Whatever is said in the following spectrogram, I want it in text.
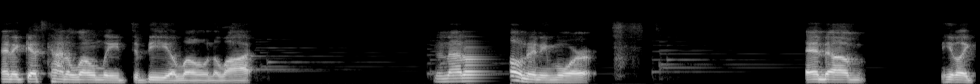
And it gets kind of lonely to be alone a lot. And I don't alone anymore. And um he like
